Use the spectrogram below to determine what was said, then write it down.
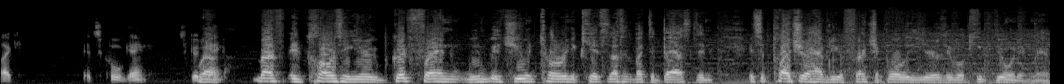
like it's a cool game. It's a good well, game. Murph, in closing, you're a good friend. We wish you and Tori and the kids nothing but the best, and it's a pleasure having your friendship all the years, and we'll keep doing it, man.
